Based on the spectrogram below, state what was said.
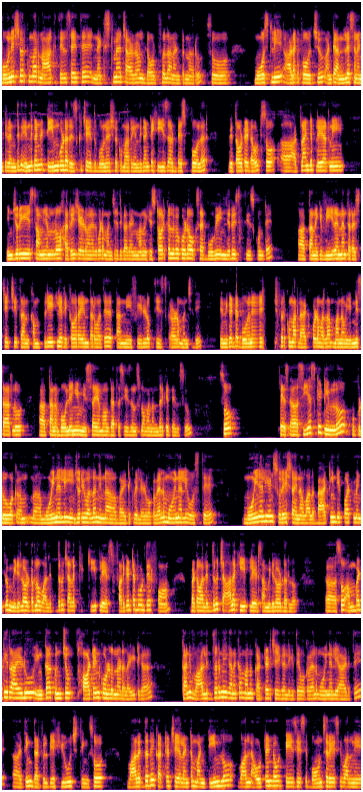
భువనేశ్వర్ కుమార్ నాకు తెలిసి అయితే నెక్స్ట్ మ్యాచ్ ఆడడం డౌట్ఫుల్ అని అంటున్నారు. సో మోస్ట్లీ ఆడకపోవచ్చు. అంటే అన్లెస్ అని అంటే ఎందుకు ఎందుకంటే టీం కూడా రిస్క్ చేయదు భువనేశ్వర్ కుమార్ ఎందుకంటే he is our best bowler without a doubt so అట్లాంటి ప్లేయర్ని ఇంజురీ సమయంలో హర్రీ చేయడం అనేది కూడా మంచిది కాదండి మనం హిస్టారికల్గా కూడా ఒకసారి భూవీ ఇంజరీస్ తీసుకుంటే తనకి వీలైనంత రెస్ట్ ఇచ్చి తను కంప్లీట్లీ రికవర్ అయిన తర్వాతే తన్ని ఫీల్డ్లోకి తీసుకురావడం మంచిది. ఎందుకంటే భువనేశ్వర్ కుమార్ లేకపోవడం వల్ల మనం ఎన్నిసార్లు తన బౌలింగ్ మిస్ అయ్యామో గత సీజన్స్లో మనందరికీ తెలుసు. సో సిఎస్కే టీంలో ఇప్పుడు ఒక మోయిన్ అలీ ఇంజురీ వల్ల నిన్న బయటకు వెళ్ళాడు. ఒకవేళ మోయిన్ అలీ వస్తే మోయిన్ అలీ అండ్ సురేష్ అయినా వాళ్ళ బ్యాటింగ్ డిపార్ట్మెంట్లో మిడిల్ ఆర్డర్లో వాళ్ళిద్దరూ చాలా key players. Forget about their form but వాళ్ళిద్దరూ చాలా కీ ప్లేయర్స్ ఆ మిడిల్ ఆర్డర్లో సో అంబటి రాయుడు ఇంకా కొంచెం హాట్ అండ్ కోల్డ్ ఉన్నాడు లైట్గా కానీ వాళ్ళిద్దరిని కనుక మనం కట్టెడ్ చేయగలిగితే ఒకవేళ మోయిన్ అలీ ఆడితే I think that will be a huge thing so వాళ్ళిద్దరిని కట్టెడ్ చేయాలంటే మన టీంలో వాళ్ళని అవుట్ అండ్ అవుట్ పే చేసి బౌన్సర్ వేసి వాళ్ళని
